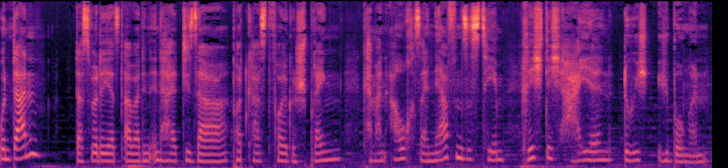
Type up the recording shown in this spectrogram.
Und dann, das würde jetzt aber den Inhalt dieser Podcast-Folge sprengen, kann man auch sein Nervensystem richtig heilen durch Übungen.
